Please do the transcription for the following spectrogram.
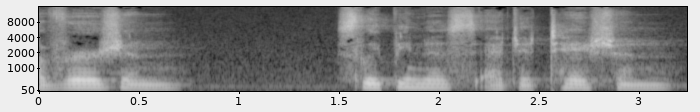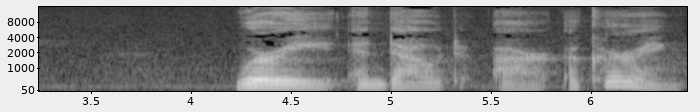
aversion, sleepiness, agitation, worry, and doubt are occurring.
